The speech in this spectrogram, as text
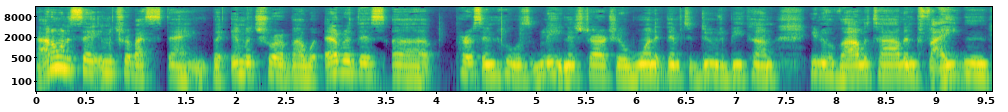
now, I don't want to say immature by staying, but immature by whatever this uh, person who was leading this charge here wanted them to do to become, you know, volatile and fighting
